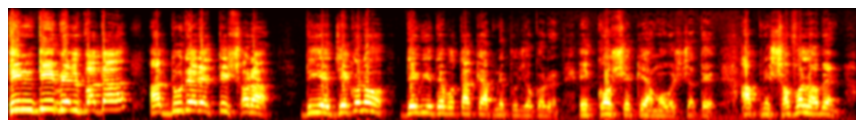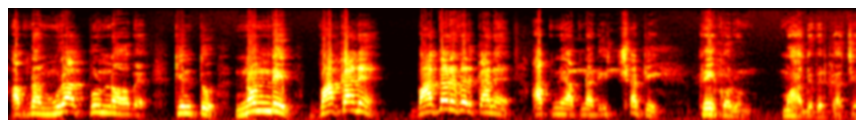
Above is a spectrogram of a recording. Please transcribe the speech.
তিনটি বেলপাতা আর দুধের একটি সরা দিয়ে যে কোনো দেবী দেবতাকে আপনি পুজো করেন। এই কৌশিকী অমাবস্যাতে আপনি সফল হবেন, আপনার মুরাদ পূর্ণ হবে। কিন্তু নন্দীর বাঁকানে বাঁতারফের কানে আপনি আপনার ইচ্ছাটি প্রে করুন মহাদেবের কাছে।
